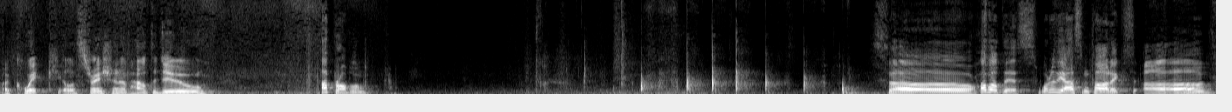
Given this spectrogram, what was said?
a quick illustration of how to do a problem. So how about this? What are the asymptotics of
